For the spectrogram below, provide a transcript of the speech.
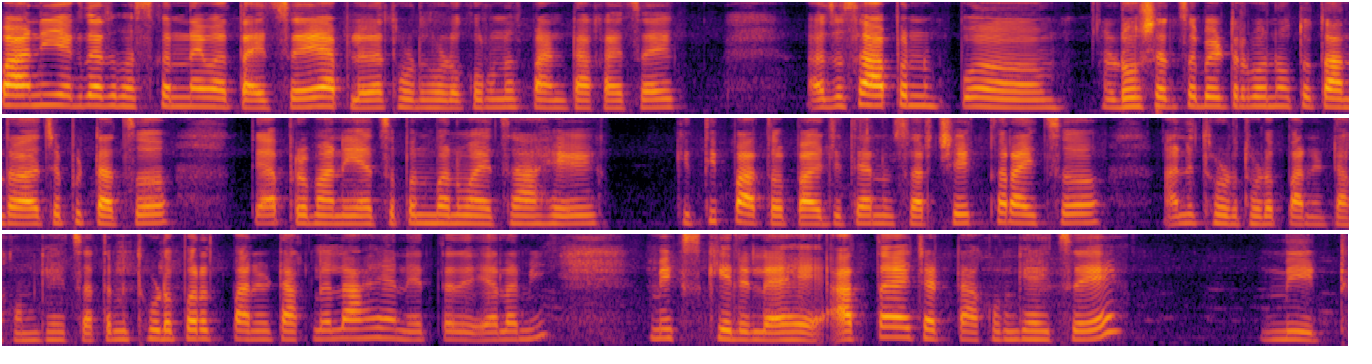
पाणी एकदाच भस्कन नाही वाटायचं आहे आपल्याला थोडं थोडं करूनच पाणी टाकायचं आहे जसं आपण प डोशांचं बेटर बनवतो तांदळाच्या पिठाचं त्याप्रमाणे याचं पण बनवायचं आहे. किती पातळ पाहिजे त्यानुसार चेक करायचं आणि थोडं थोडं पाणी टाकून घ्यायचं. आता मी थोडं परत पाणी टाकलेलं आहे आणि तर याला मी मिक्स केलेलं आहे. आत्ता याच्यात टाकून घ्यायचं आहे मीठ.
